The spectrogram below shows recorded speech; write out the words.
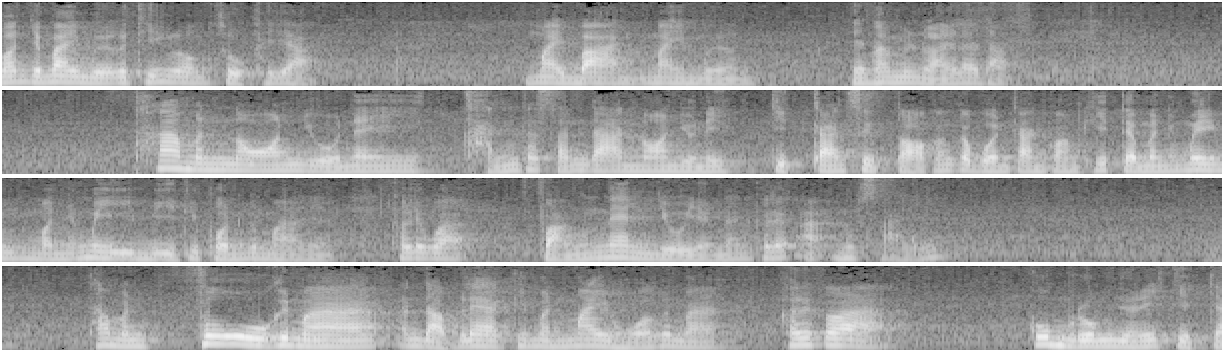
มันจะไม่มือก็ทิ้งลงสู่ขยะ ไม่บ้านไม่เมือง เห็นไหมมันหลายระดับ ถ้ามันนอนอยู่ในขันธสันดานนอนอยู่ในจิตการสืบต่อของกระบวนการความคิด แต่มันยังไม่มันยังไม่มีอิทธิพลขึ้นมาเนี่ยเขาเรียกว่าฝังแน่นอยู่อย่างนั้นเขาเรียกอนุสัย ถ้ามันฟูขึ้นมา อันดับแรกที่มันไหม้หัวขึ้นมาเขาเรียกว่า กุ้มรุมอยู่ในจิตใจ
